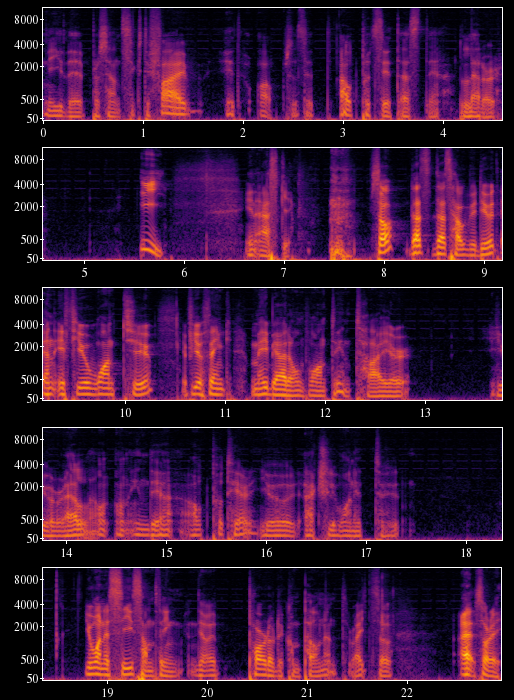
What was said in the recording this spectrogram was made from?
need the percent 65, it outputs it, outputs it as the letter E in ASCII. so that's that's how we do it. And if you want to, if you think maybe I don't want the entire URL on, on in the output here, you actually want it to, you want to see something, you know, part of the component, right? So, uh, sorry,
